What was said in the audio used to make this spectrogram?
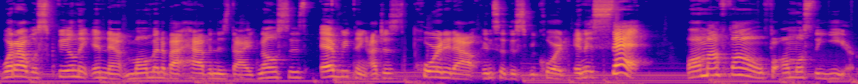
what I was feeling in that moment about having this diagnosis, everything. I just poured it out into this record and it sat on my phone for almost a year.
